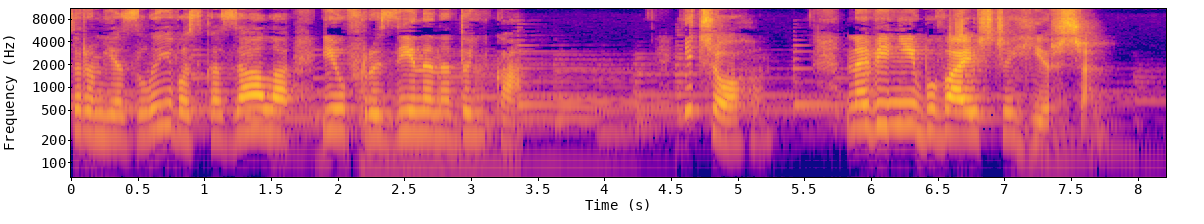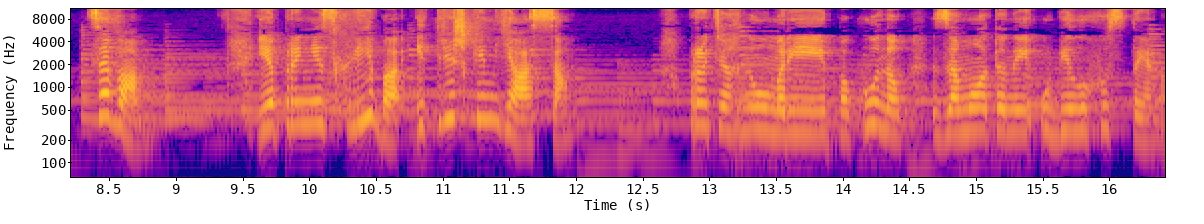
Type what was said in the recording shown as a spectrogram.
сором'язливо сказала Євфрозінина донька. Нічого, на війні буває ще гірше. Це вам. Я приніс хліба і трішки м'яса. Протягнув Марії пакунок, замотаний у білу хустину.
